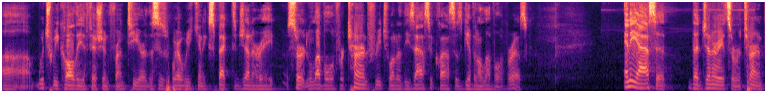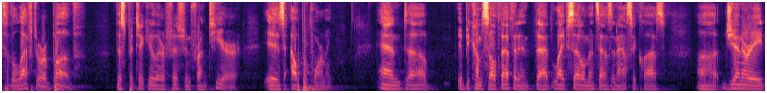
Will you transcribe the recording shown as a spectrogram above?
uh, which we call the efficient frontier. This is where we can expect to generate a certain level of return for each one of these asset classes given a level of risk. Any asset that generates a return to the left or above this particular efficient frontier is outperforming. And uh, it becomes self-evident that life settlements as an asset class uh, generate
